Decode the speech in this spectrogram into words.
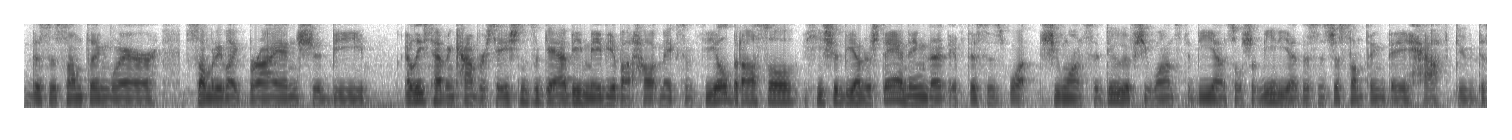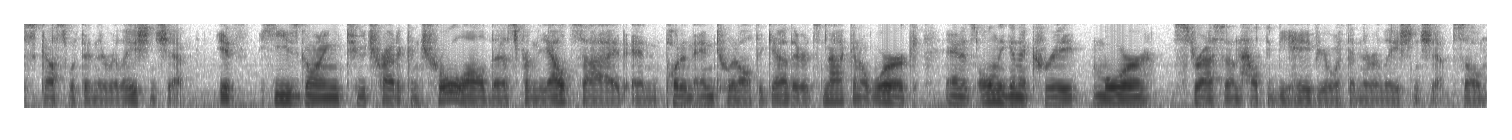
this is something where somebody like Brian should be at least having conversations with Gabby, maybe about how it makes him feel, but also he should be understanding that if this is what she wants to do, if she wants to be on social media, this is just something they have to discuss within their relationship. If he's going to try to control all this from the outside and put an end to it altogether, it's not going to work and it's only going to create more stress and unhealthy behavior within the relationship. So,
